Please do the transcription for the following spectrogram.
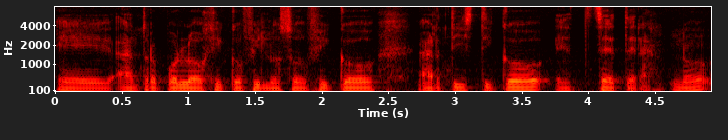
eh, antropológico, filosófico, artístico, etcétera, ¿no?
